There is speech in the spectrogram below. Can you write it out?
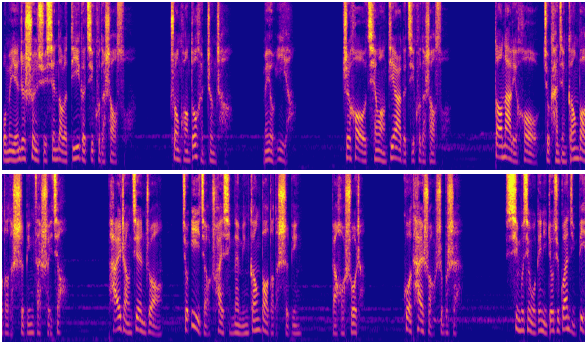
我们沿着顺序先到了第一个机库的哨所，状况都很正常，没有异样。之后前往第二个机库的哨所，到那里后就看见刚报道的士兵在睡觉。排长见状，就一脚踹醒那名刚报道的士兵，然后说着：“过太爽是不是？信不信我给你丢去关禁闭？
